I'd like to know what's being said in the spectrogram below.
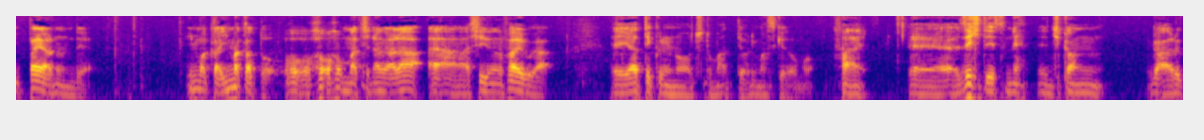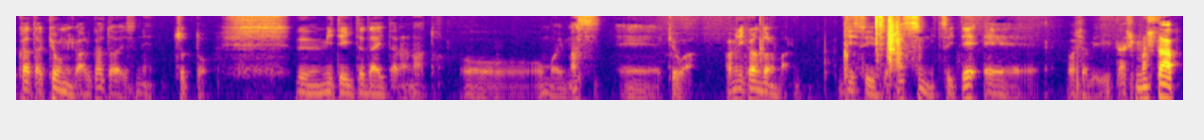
いっぱいあるんで今か今かと 待ちながらあーシーズン5が、えーやってくるのをちょっと待っておりますけども。はい、えーぜひですね時間がある方興味がある方はですねちょっと、うん見ていただいたらなと思います、えー今日はアメリカのドラマ「This is Us」について、えーおしゃべりいたしました。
